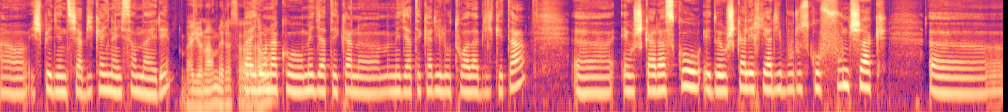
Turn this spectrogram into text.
uh, espedientzia bikaina izan da ere. Bai, hona, beraz? Bai, honako mediatekan, mediatekari lotua da bilketa. Euskarazko edo Euskal Herriari buruzko funtsak uh,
